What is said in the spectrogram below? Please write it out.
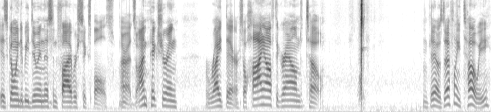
is going to be doing this in five or six balls. All right, so I'm picturing right there. So high off the ground, toe. Okay, it was definitely toey.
